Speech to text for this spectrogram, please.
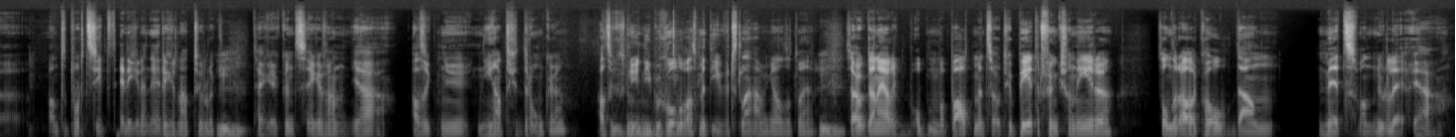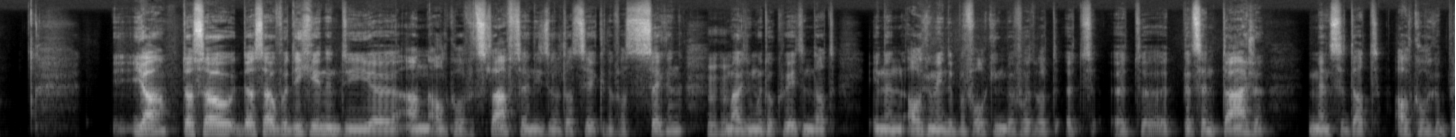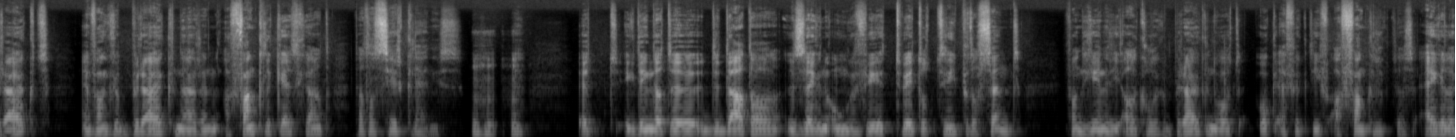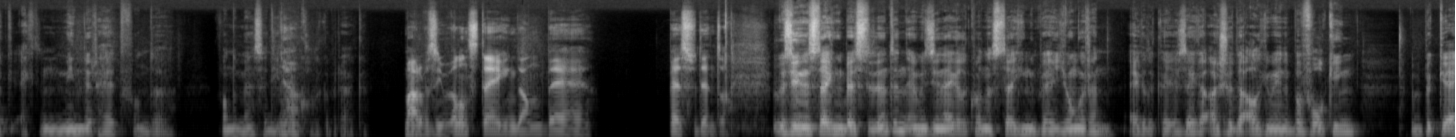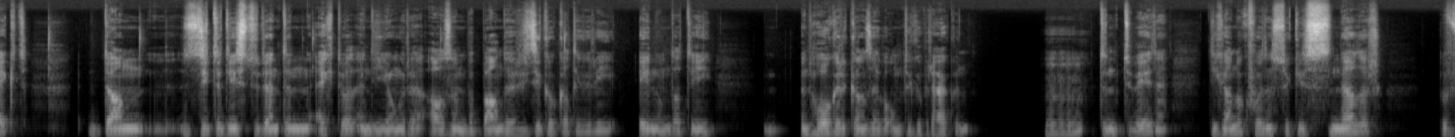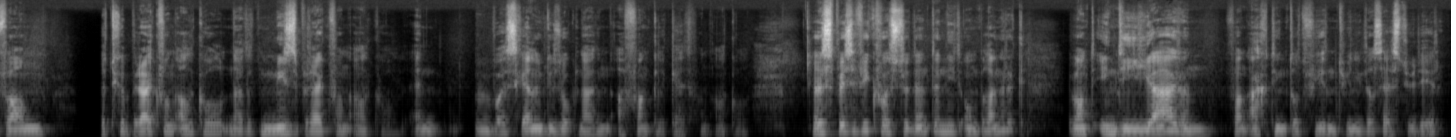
want het wordt steeds erger en erger natuurlijk, Mhm. dat je kunt zeggen van, ja, als ik nu niet had gedronken, als ik nu niet begonnen was met die verslaving als het ware, Mhm. zou ik dan eigenlijk op een bepaald moment, zou het beter functioneren zonder alcohol dan met? Want nu, ja... Ja, dat zou, dat zou voor diegenen die uh, aan alcohol verslaafd zijn, die zullen dat zeker en vast zeggen. Mhm. Maar je moet ook weten dat in een algemene bevolking bijvoorbeeld het, het, uh, het percentage mensen dat alcohol gebruikt en van gebruik naar een afhankelijkheid gaat, dat dat zeer klein is. Mhm. Het, ik denk dat de, de data zeggen ongeveer 2 tot 3 procent van degenen die alcohol gebruiken, wordt ook effectief afhankelijk. Dus eigenlijk echt een minderheid van de, van de mensen die Ja. alcohol gebruiken. Maar we zien wel een stijging dan bij, bij studenten. We zien een stijging bij studenten en we zien eigenlijk wel een stijging bij jongeren. Eigenlijk kan je zeggen, als je de algemene bevolking bekijkt, dan zitten die studenten echt wel en die jongeren als een bepaalde risicocategorie. Eén, omdat die een hogere kans hebben om te gebruiken. Mhm. Ten tweede, die gaan ook voor een stukje sneller van het gebruik van alcohol naar het misbruik van alcohol. En waarschijnlijk dus ook naar een afhankelijkheid van alcohol. Dat is specifiek voor studenten niet onbelangrijk, want in die jaren van 18 tot 24 dat zij studeren,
